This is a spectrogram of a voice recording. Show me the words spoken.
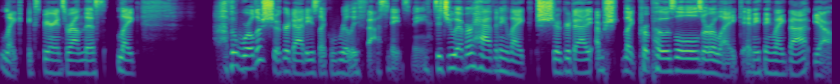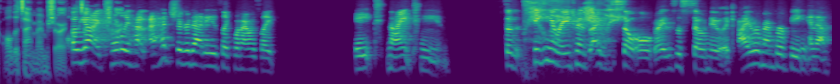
like experience around this. Like the world of sugar daddies, like really fascinates me. Did you ever have any like sugar daddy? I'm sh- like proposals or like anything like that. Yeah, all the time. I'm sure. Oh yeah, I totally had. I had sugar daddies like when I was like eight, 19. So seeking arrangements, I was so old, right? This is so new. Like I remember being in a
